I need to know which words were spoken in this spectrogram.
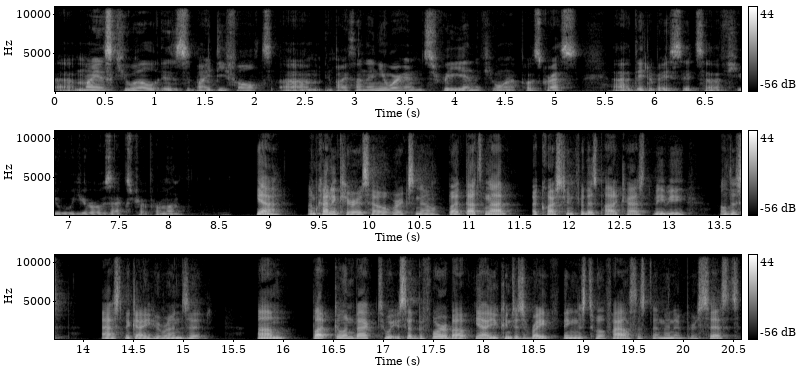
uh, MySQL is by default um, in Python anywhere and it's free. And if you want a Postgres uh, database, it's a few euros extra per month. Yeah, I'm kind of curious how it works now, but that's not a question for this podcast. Maybe I'll just ask the guy who runs it. Um, but going back to what you said before about, yeah, you can just write things to a file system and it persists.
